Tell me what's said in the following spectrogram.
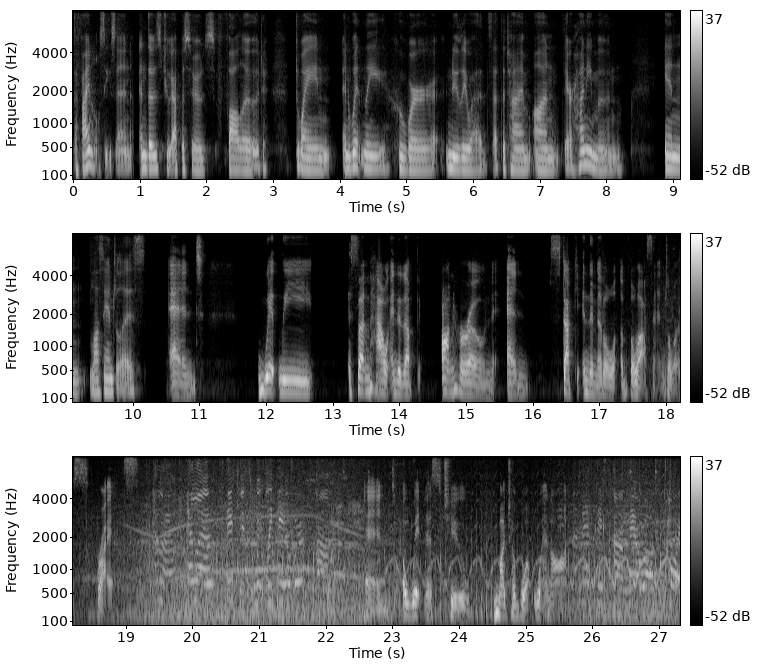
the final season. And those two episodes followed Dwayne and Whitley, who were newlyweds at the time, on their honeymoon in Los Angeles. And Whitley somehow ended up on her own and stuck in the middle of the Los Angeles riots. Hello, hello. this is Whitley Gilbert. Um, and a witness to much of what went on. I'm at this um, Melrose Court,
